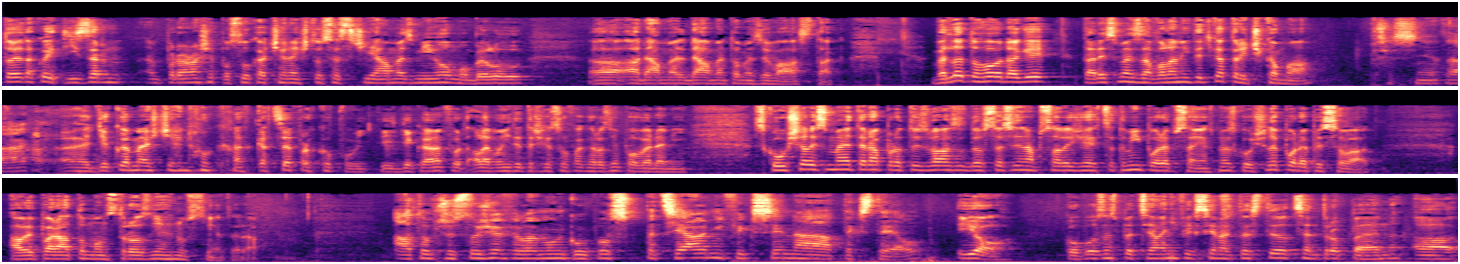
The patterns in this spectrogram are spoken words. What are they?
to je takový teaser pro naše posluchače, než to se stříháme z mýho mobilu a dáme, dáme to mezi vás tak. Vedle toho, Dagi, tady jsme zavalený teďka tričkama, Přesně tak. Děkujeme ještě jednou Katce Prokopový. Děkujeme furt, ale oni ty trička jsou fakt hrozně povedený. Zkoušeli jsme je teda pro ty z vás, kdo jste si napsali, že chcete mít podepsaní, jsme zkoušeli podepisovat. A vypadá to monstrózně hnusně teda. A to přesto, že Filemon koupil speciální fixy na textil. Jo, Koupil jsem speciální fixy na textil Centropen a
